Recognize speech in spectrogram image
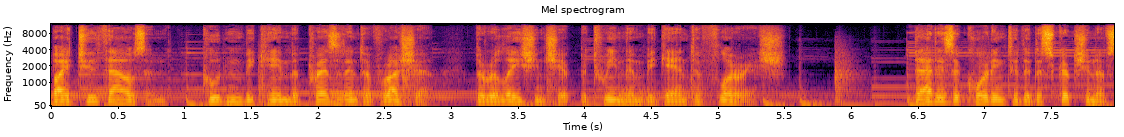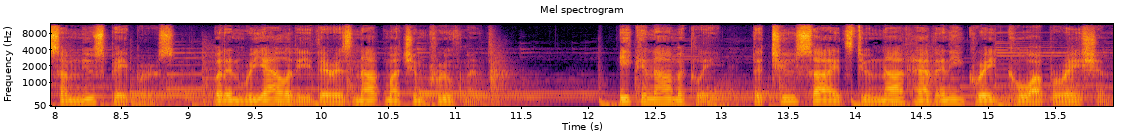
By 2000, Putin became the president of Russia, the relationship between them began to flourish. That is according to the description of some newspapers, but in reality there is not much improvement. Economically, the two sides do not have any great cooperation.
